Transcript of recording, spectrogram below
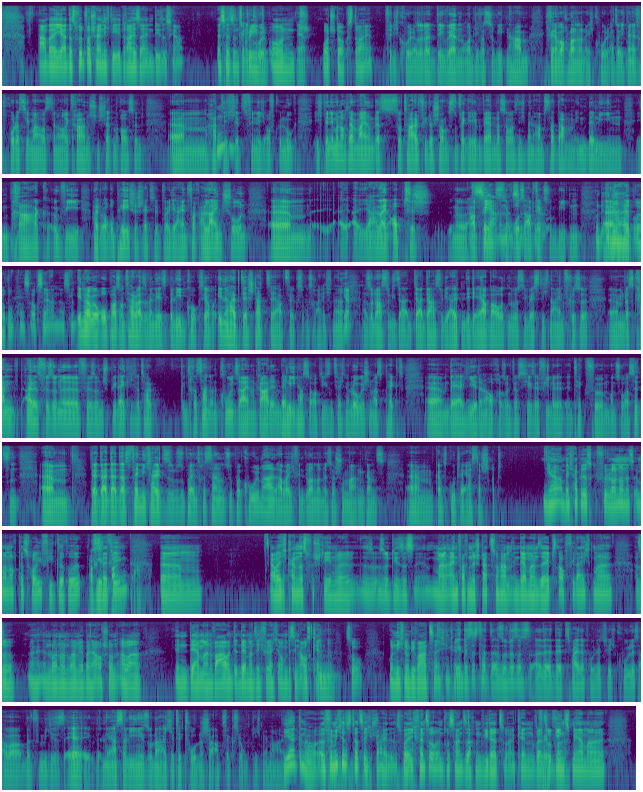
Aber ja, das wird wahrscheinlich die E3 sein dieses Jahr. Assassin's Creed cool. und Ja. Watch Dogs 3. Finde ich cool. Also da, die werden ordentlich was zu bieten haben. Ich finde aber auch London echt cool. Also ich bin einfach froh, dass die mal aus den amerikanischen Städten raus sind. Ähm, hatte ich jetzt, finde ich, oft genug. Ich bin immer noch der Meinung, dass total viele Chancen vergeben werden, dass sowas nicht mehr in Amsterdam, in Berlin, in Prag, irgendwie halt europäische Städte sind, weil die einfach allein schon, ähm, äh, ja, allein optisch eine, Abwechs Sehr eine große sind, ja. Abwechslung bieten. Und Ähm, innerhalb Europas auch sehr anders sind. innerhalb Europas und teilweise, wenn du jetzt Berlin guckst, ja auch innerhalb der Stadt sehr abwechslungsreich. Ne? Ja. Also da hast du diese, da, da hast du die alten DDR-Bauten, du hast die westlichen Einflüsse. Ähm, das kann alles für so eine, für so ein Spiel eigentlich total interessant und cool sein. Und gerade in Berlin hast du auch diesen technologischen Aspekt, ähm, der ja hier dann auch, also du hast hier sehr viele Tech-Firmen und sowas sitzen. Ähm, da, da, da, das fände ich halt super interessant und super cool mal, aber ich finde, London ist ja schon mal ein ganz, ähm, ganz guter erster Schritt. Ja, aber ich habe das Gefühl, London ist immer noch das häufigere Auf jeden Setting. Fall. Ja. Ähm, aber ich kann das verstehen, weil so, so dieses, mal einfach eine Stadt zu haben, in der man selbst auch vielleicht mal, also äh, in London waren wir beide auch schon, aber in der man war und in der man sich vielleicht auch ein bisschen auskennt. Mhm. So. Und nicht nur die Wahrzeichen Ja, kennt. das ist also das ist äh, der, der zweite Punkt der natürlich cool ist, aber für mich ist es eher in erster Linie so eine architektonische Abwechslung, die ich mir mal. Ja, genau. Also für mich ist es Ähm, tatsächlich beides, weil ja. ich fände es auch interessant, Sachen wiederzuerkennen, weil so ging es mir ja mal,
